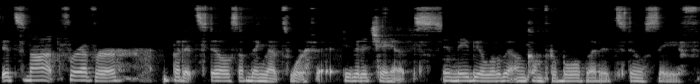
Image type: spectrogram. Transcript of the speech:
It's not forever, but it's still something that's worth it. Give it a chance. It may be a little bit uncomfortable, but it's still safe.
